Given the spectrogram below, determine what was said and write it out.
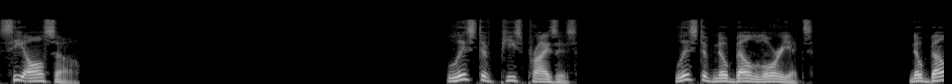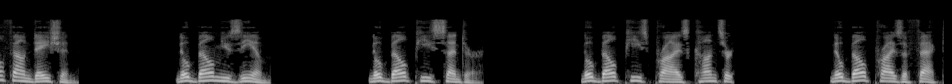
See also. List of Peace Prizes. List of Nobel laureates. Nobel Foundation. Nobel Museum. Nobel Peace Center. Nobel Peace Prize Concert. Nobel Prize Effect.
